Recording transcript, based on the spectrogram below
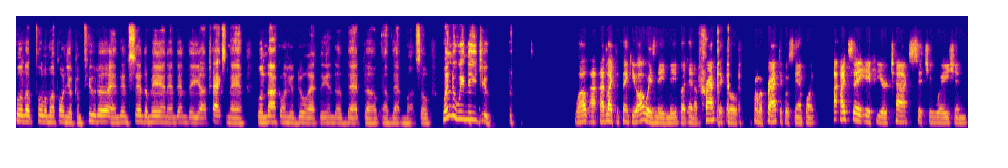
pull up, pull them up on your computer, and then send them in, and then the uh, tax man will knock on your door at the end of that of that month. So when do we need you? well, I, would like to think you always need me, but in a practical, from a practical standpoint, I'd say if your tax situation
